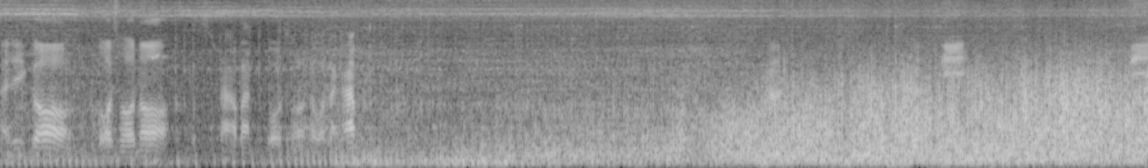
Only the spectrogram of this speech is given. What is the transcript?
อันนี้ก็กศนสถาบันกศนนะครับนี่นี่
